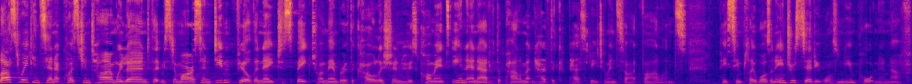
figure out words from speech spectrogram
Last week in Senate question time, we learned that Mr Morrison didn't feel the need to speak to a member of the coalition whose comments in and out of the parliament had the capacity to incite violence. He simply wasn't interested, it wasn't important enough.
